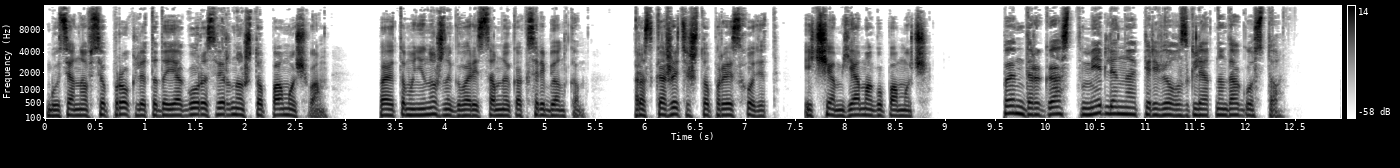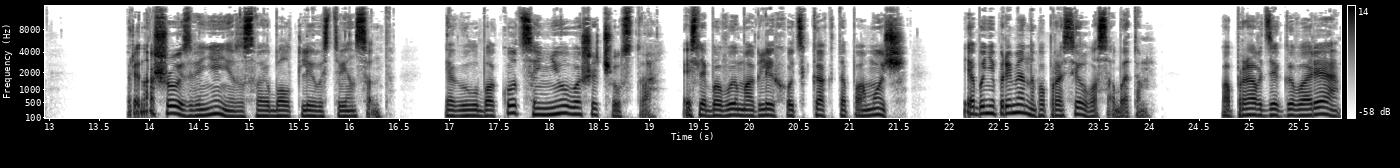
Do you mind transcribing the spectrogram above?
Будь оно все проклято, да я горы сверну, чтобы помочь вам. Поэтому не нужно говорить со мной, как с ребенком. Расскажите, что происходит и чем я могу помочь». Пендергаст медленно перевел взгляд на Дагосту. «Приношу извинения за свою болтливость, Винсент. Я глубоко ценю ваши чувства. Если бы вы могли хоть как-то помочь, я бы непременно попросил вас об этом. По правде говоря,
